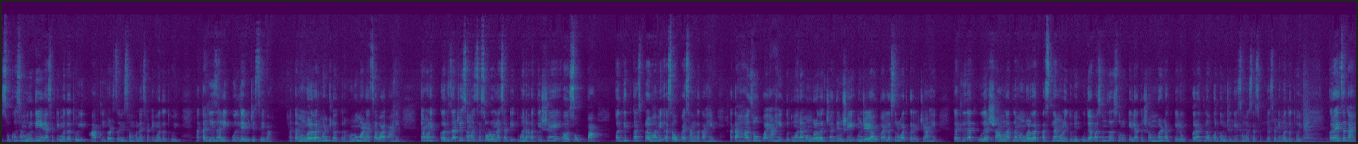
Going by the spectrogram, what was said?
सुख समृद्धी येण्यासाठी मदत होईल आर्थिक अडचणी संपण्यासाठी मदत होईल. आता ही झाली कुलदेवीची सेवा. आता मंगळवार म्हटलं तर हनुमानाचा वार आहे. त्यामुळे कर्जाची समस्या सोडवण्यासाठी तुम्हाला अतिशय सोप्पा सोपा पण तितकाच प्रभावी असा उपाय सांगत आहे. आता हा जो उपाय आहे तो तुम्हाला मंगळवारच्या दिवशी म्हणजे या उपायाला सुरुवात करायची आहे. त्यातली त्यात उद्या श्रावणातला मंगळवार असल्यामुळे तुम्ही उद्यापासून जर सुरू केला तर शंभर टक्के लवकरात लवकर तुमची ती समस्या सुटण्यासाठी मदत होईल. करायचं काय?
